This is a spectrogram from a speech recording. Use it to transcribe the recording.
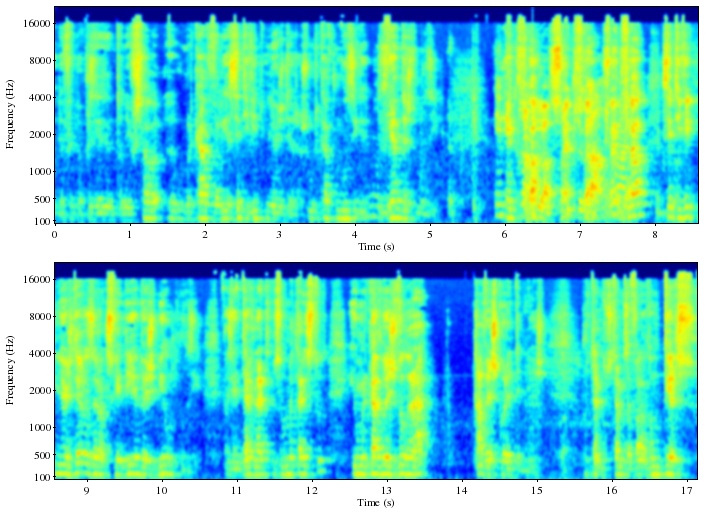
quando eu fui para presidente da Universal, o mercado valia 120 milhões de euros, o mercado de música, de vendas de música. Em Em Portugal. Portugal, só em Portugal, Portugal, só em. Portugal, 120 milhões de euros era o que se vendia em 2000 de música. Depois a internet começou a matar isso tudo e o mercado hoje valerá talvez 40 milhões. Portanto, estamos a falar de um terço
